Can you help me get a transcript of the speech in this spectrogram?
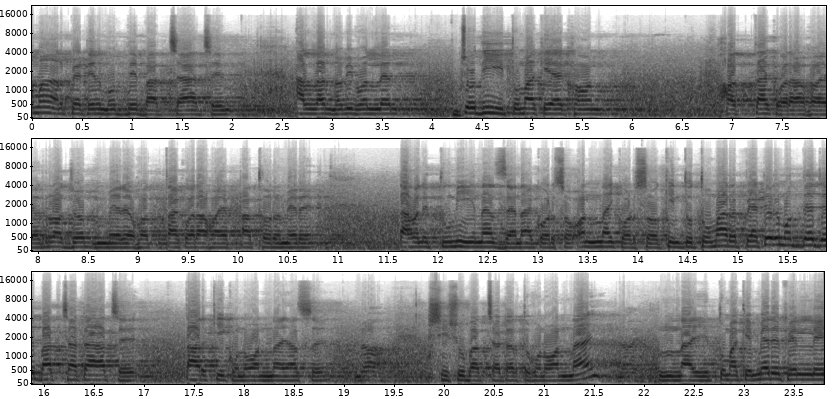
আমার পেটের মধ্যে বাচ্চা আছে। আল্লাহ নবী বললেন, যদি তোমাকে এখন হত্যা করা হয় রজব মেরে হত্যা করা হয় পাথর মেরে। তাহলে তুমি না জেনা করছ অন্যায় করছ কিন্তু তোমার পেটের মধ্যে যে বাচ্চাটা আছে তার কি কোনো অন্যায় আছে? না। শিশু বাচ্চাটার তো কোনো অন্যায় নাই। নাই। তোমাকে মেরে ফেললে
